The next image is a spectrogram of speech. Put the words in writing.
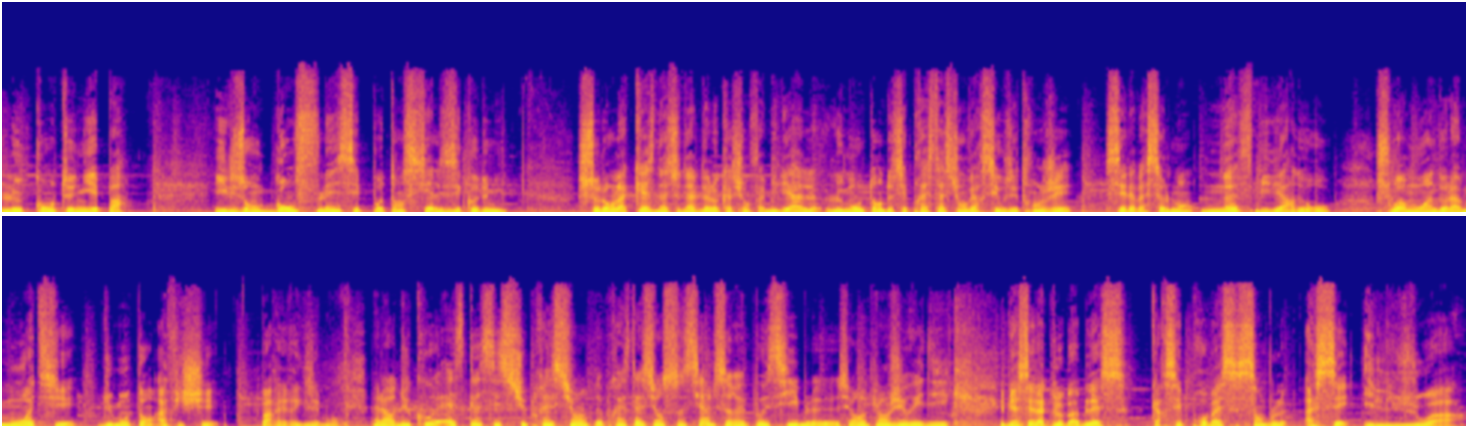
le compte n'y est pas. Ils ont gonflé ces potentielles économies. Selon la Caisse nationale d'allocation familiale, le montant de ces prestations versées aux étrangers s'élève à seulement 9 milliards d'euros, soit moins de la moitié du montant affiché par Éric Zemmour. Alors du coup, est-ce que ces suppressions de prestations sociales seraient possibles sur un plan juridique? Eh bien c'est là que le bas blesse, car ces promesses semblent assez illusoires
